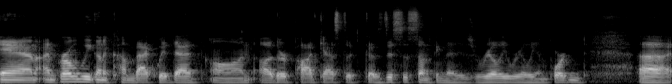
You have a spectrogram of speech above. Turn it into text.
and I'm probably going to come back with that on other podcasts because this is something that is really, really important. Uh,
